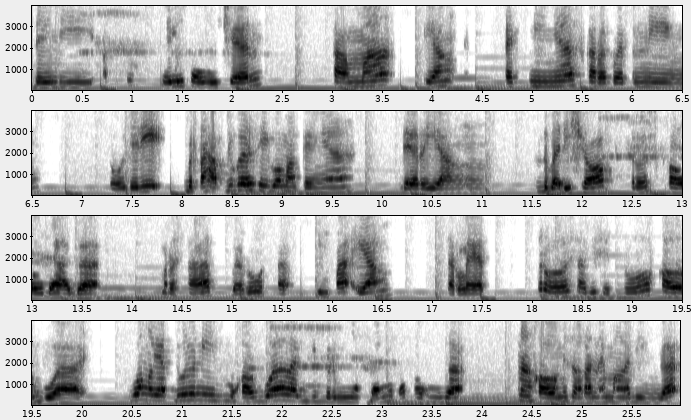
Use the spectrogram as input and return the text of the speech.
Daily apa tuh? Daily Solution, sama yang acne-nya Scarlet Whitening. Tuh, jadi bertahap juga sih gue makainya dari yang The Body Shop, terus kalau udah agak meresap baru timpa yang Scarlet. Terus habis itu kalau gue gue ngeliat dulu nih muka gue lagi berminyak banget atau enggak. Nah kalau misalkan emang lagi enggak,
